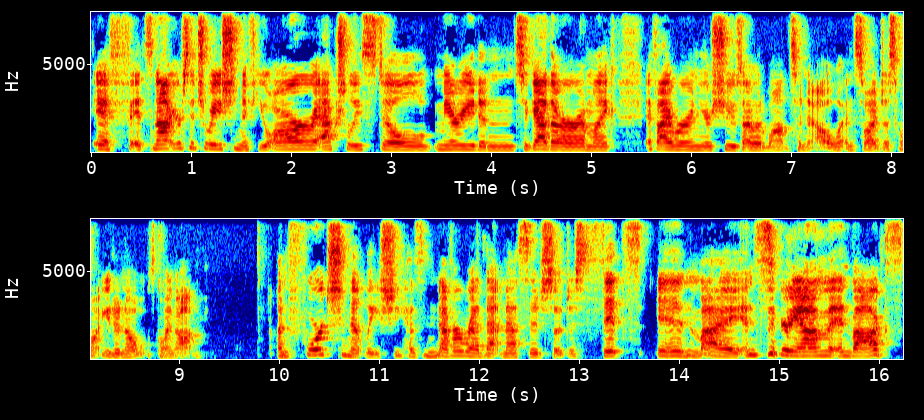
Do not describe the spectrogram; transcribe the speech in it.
If it's not your situation if you are actually still married and together i'm like if i were in your shoes i would want to know. And so i just want you to know what's going on unfortunately she has never read that message so it just sits in my instagram inbox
